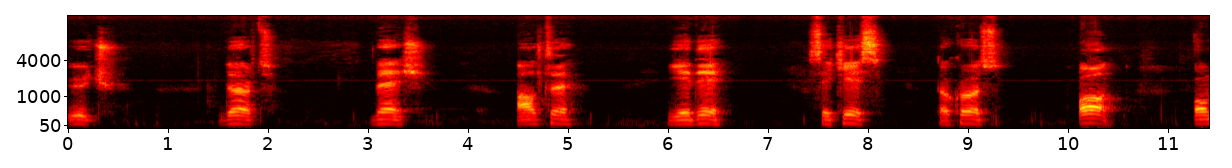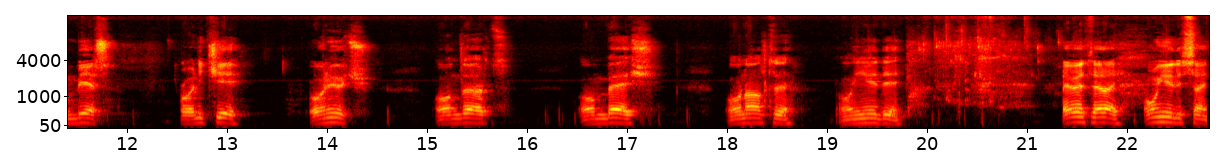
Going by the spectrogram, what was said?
üç, dört, beş, altı, yedi, sekiz, dokuz, on, on bir, on iki, on üç, on dört, on beş, on altı, on yedi. Evet Eray, 17 saniye.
